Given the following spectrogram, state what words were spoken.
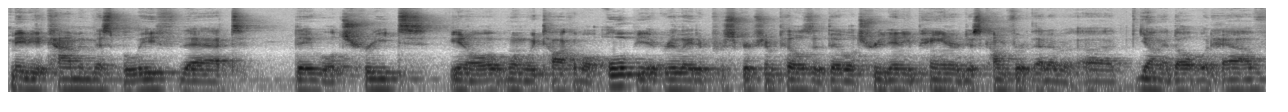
maybe a common misbelief that they will treat you know when we talk about opiate related prescription pills that they will treat any pain or discomfort that a, a young adult would have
